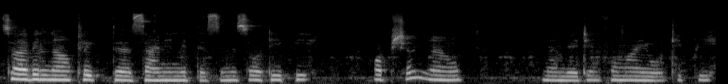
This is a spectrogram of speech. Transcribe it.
So I will now click the sign in with the SMS OTP option. Now I'm waiting for my OTP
